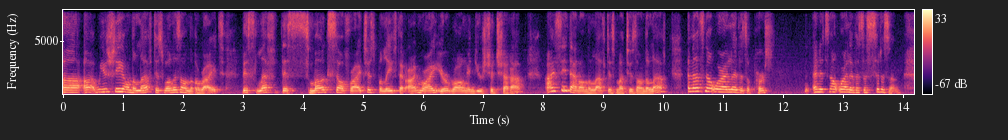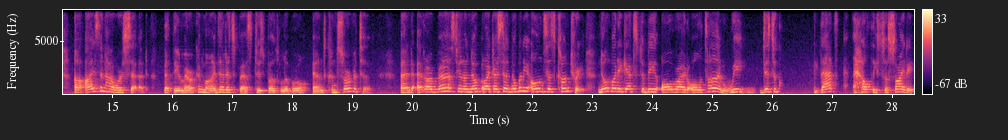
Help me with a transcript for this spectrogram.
Uh, uh, you see on the left as well as on the right this left, this smug, self-righteous belief that I'm right, you're wrong, and you should shut up. I see that on the left as much as on the left, and that's not where I live as a person. And it's not where I live as a citizen. Uh, Eisenhower said that the American mind at its best is both liberal and conservative. And at our best, you know, no, like I said, nobody owns this country. Nobody gets to be all right all the time. We disagree that's a healthy society.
